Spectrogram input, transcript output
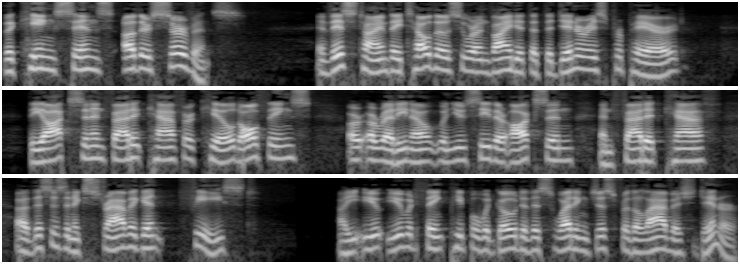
The king sends other servants. And this time they tell those who are invited that the dinner is prepared, the oxen and fatted calf are killed, all things are, are ready. Now, when you see their oxen and fatted calf, uh, this is an extravagant feast. Uh, you, you would think people would go to this wedding just for the lavish dinner.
